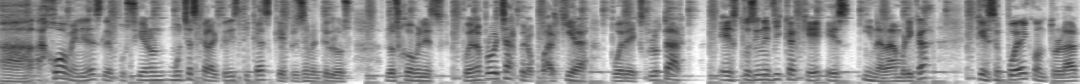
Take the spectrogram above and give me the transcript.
a, a, jóvenes, le pusieron muchas características que precisamente los, los jóvenes pueden aprovechar, pero cualquiera puede explotar. Esto significa que es inalámbrica, que se puede controlar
